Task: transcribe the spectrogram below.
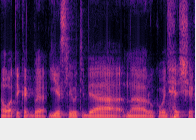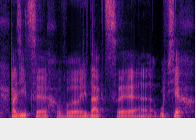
Вот. И как бы если у тебя на руководящих позициях в редакции у всех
